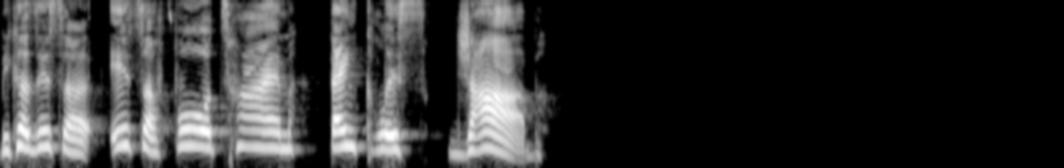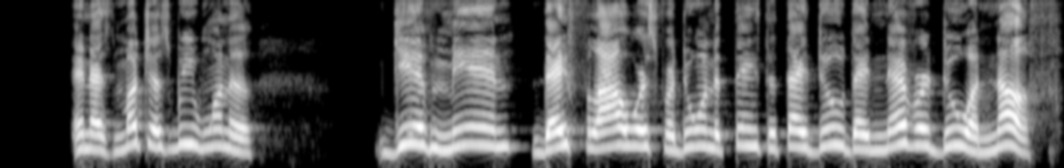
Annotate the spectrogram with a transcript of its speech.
Because it's a it's a full-time thankless job. And as much as we want to give men they flowers for doing the things that they do, they never do enough.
